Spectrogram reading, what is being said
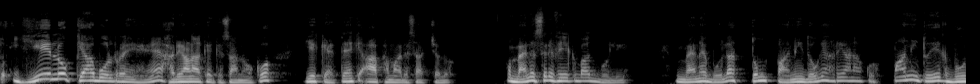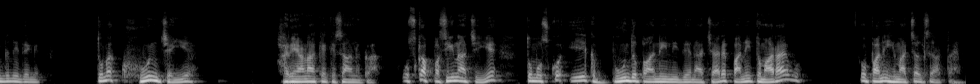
तो ये लोग क्या बोल रहे हैं, हरियाणा के किसानों को? ये कहते हैं कि आप हमारे साथ चलो। और मैंने सिर्फ़ एक बात बोली मैंने बोला, तुम पानी दोगे हरियाणा को? पानी तो एक बूंद नहीं देंगे। तुम्हें खून चाहिए हरियाणा के किसान का। उसका पसीना चाहिए। तुम उसको एक बूंद पानी नहीं देना चाह रहे। पानी तुम्हारा है वो। वो पानी हिमाचल से आता है।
